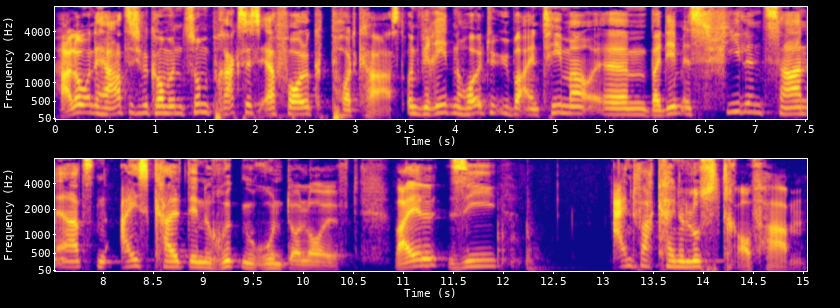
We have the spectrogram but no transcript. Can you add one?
Hallo und herzlich willkommen zum Praxiserfolg Podcast. Und wir reden heute über ein Thema, ähm, bei dem es vielen Zahnärzten eiskalt den Rücken runterläuft, weil sie einfach keine Lust drauf haben.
